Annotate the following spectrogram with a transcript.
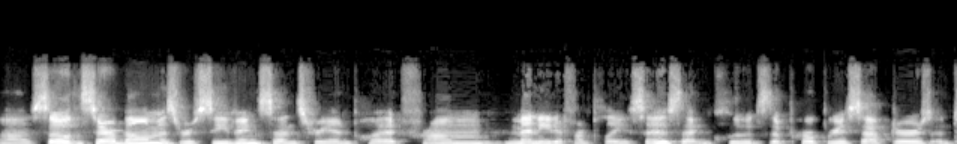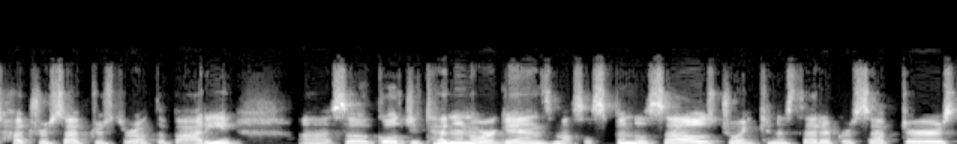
uh, so the cerebellum is receiving sensory input from many different places. That includes the proprioceptors and touch receptors throughout the body. Uh, so Golgi tendon organs, muscle spindle cells, joint kinesthetic receptors,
